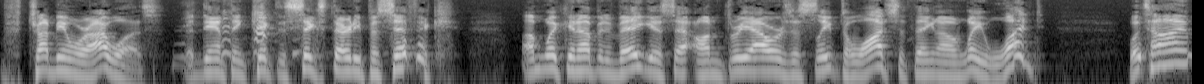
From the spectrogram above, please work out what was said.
try being where I was. The damn thing kicked at six thirty Pacific. I'm waking up in Vegas on three hours of sleep to watch the thing. I'm wait, what? What time?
